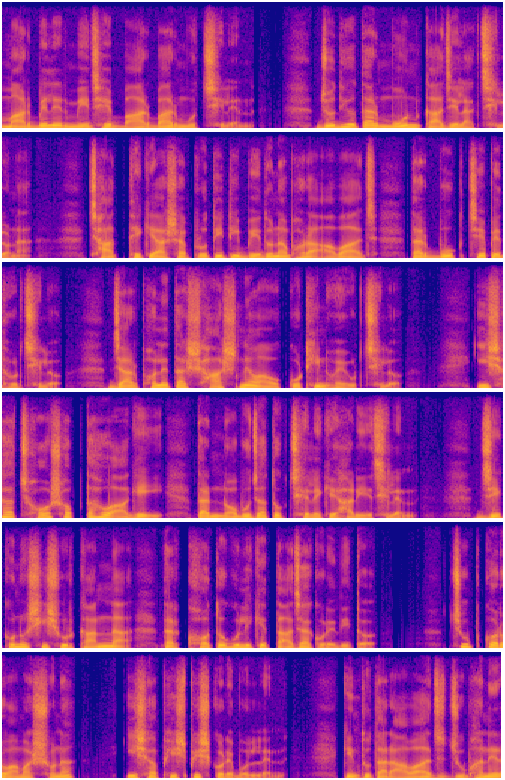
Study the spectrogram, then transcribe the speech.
মার্বেলের মেঝে বারবার মুচ্ছিলেন যদিও তার মন কাজে লাগছিল না। ছাদ থেকে আসা প্রতিটি বেদনা ভরা আওয়াজ তার বুক চেপে ধরছিল, যার ফলে তার শ্বাস নেওয়াও কঠিন হয়ে উঠছিল। ঈশা ছ সপ্তাহ আগেই তার নবজাতক ছেলেকে হারিয়েছিলেন। যে কোনো শিশুর কান্না তার ক্ষতগুলিকে তাজা করে দিত। চুপ করো আমার সোনা ঈশা ফিসফিস করে বললেন, কিন্তু তার আওয়াজ জুভানের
